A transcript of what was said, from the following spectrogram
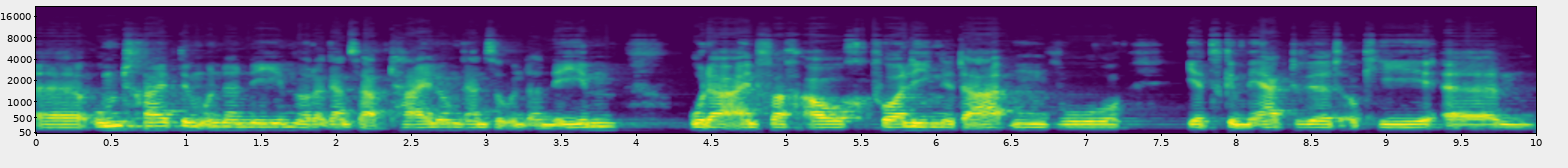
äh, umtreibt im Unternehmen oder ganze Abteilung, ganze Unternehmen oder einfach auch vorliegende Daten, wo jetzt gemerkt wird, okay, ähm,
